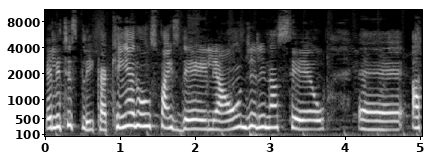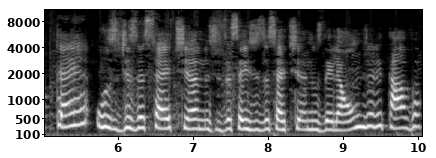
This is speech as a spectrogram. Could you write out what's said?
ele te explica quem eram os pais dele, aonde ele nasceu, é, até os 17 anos, 16, 17 anos dele, aonde ele estava,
